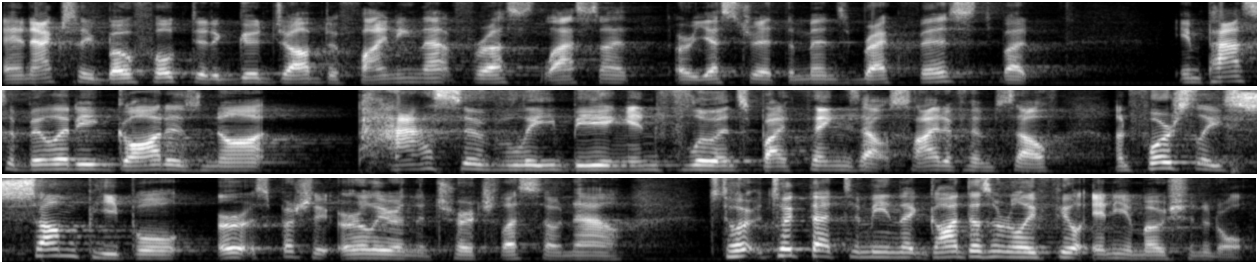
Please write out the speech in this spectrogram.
And actually, Bo Folk did a good job defining that for us last night or yesterday at the men's breakfast. But impassibility, God is not passively being influenced by things outside of himself. Unfortunately, some people, er, especially earlier in the church, less so now, took that to mean that God doesn't really feel any emotion at all.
